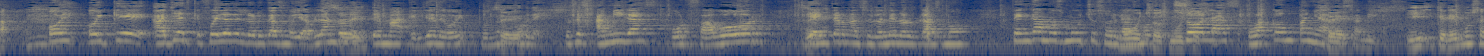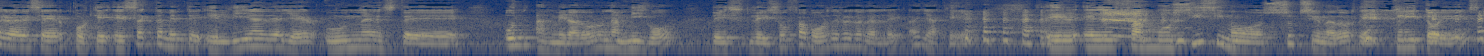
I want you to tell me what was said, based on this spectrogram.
hoy, hoy que, ayer que fue Día del Orgasmo y hablando Sí. del tema el día de hoy, pues me Sí. acordé. Entonces, amigas, por favor, Día Sí. Internacional del Orgasmo, tengamos muchos orgasmos Muchos, muchos. solas o acompañadas, amigas. Y queremos agradecer porque exactamente el día de ayer un este un admirador, un amigo le, hiz- le hizo favor de regalarle a Yaque el, el famosísimo succionador de clítoris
